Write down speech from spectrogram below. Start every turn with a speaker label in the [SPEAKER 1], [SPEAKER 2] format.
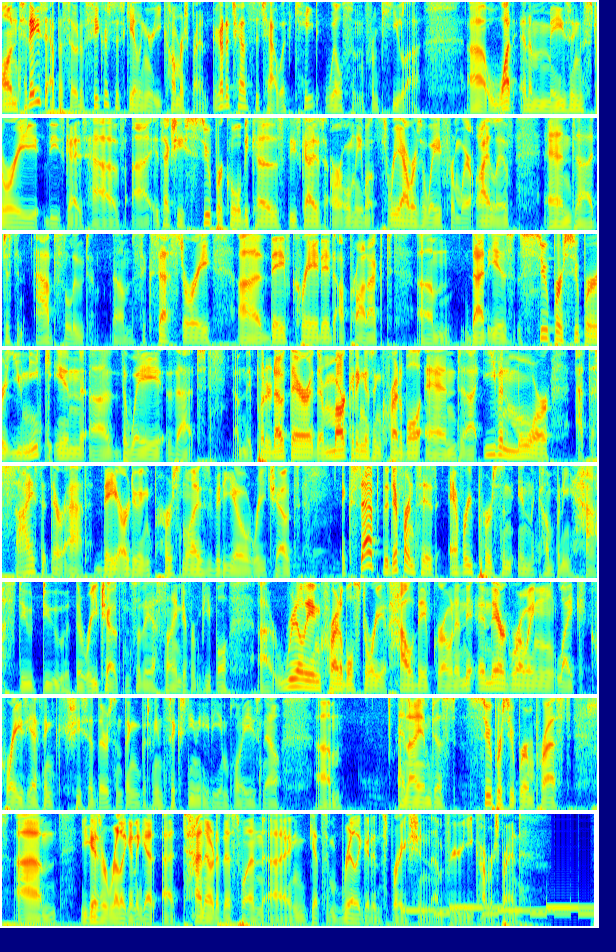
[SPEAKER 1] On today's episode of Secrets to Scaling Your E-commerce Brand, I got a chance to chat with Kate Wilson from Pila. Uh, what an amazing story these guys have. Uh, it's actually super cool because these guys are only about three hours away from where I live, and uh, just an absolute um, success story. Uh, they've created a product um, that is super, super unique in uh, the way that um, they put it out there. Their marketing is incredible, and uh, even more at the size that they're at, they are doing personalized video reach outs Except the difference is every person in the company has to do the reach outs. And so they assign different people. Uh, really incredible story of how they've grown. And, they, and they're growing like crazy. I think she said there's something between 60 and 80 employees now. Um, and I am just super, super impressed. Um, you guys are really going to get a ton out of this one uh, and get some really good inspiration um, for your e commerce brand.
